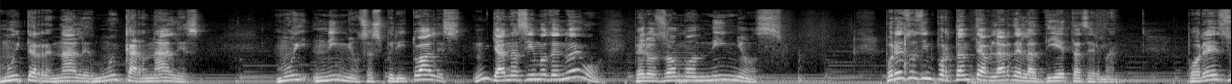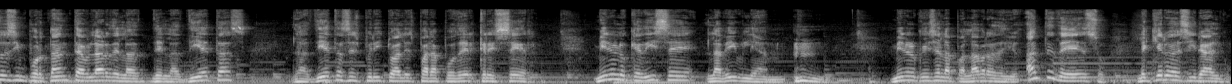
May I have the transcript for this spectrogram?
muy terrenales, muy carnales, muy niños espirituales. ¿Mm? Ya nacimos de nuevo, pero somos niños. Por eso es importante hablar de las dietas, hermano. Por eso es importante hablar de, de las dietas, las dietas espirituales para poder crecer. Mire lo que dice la Biblia. Mira lo que dice la palabra de Dios. Antes de eso, le quiero decir algo.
